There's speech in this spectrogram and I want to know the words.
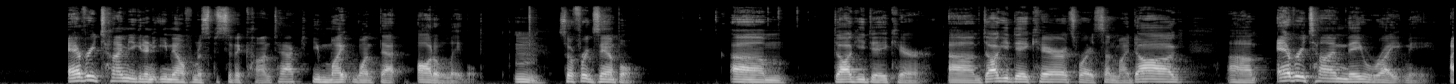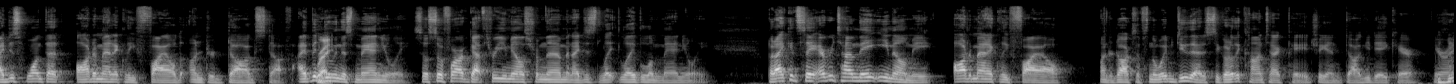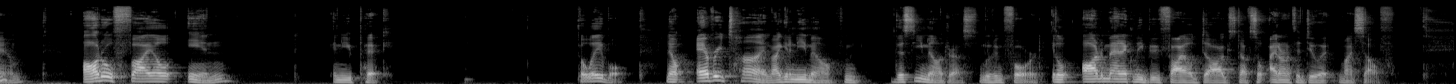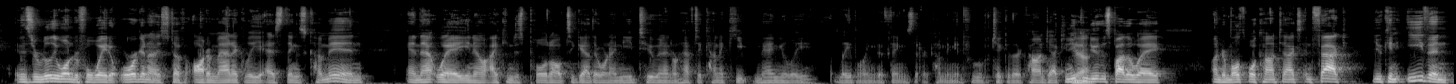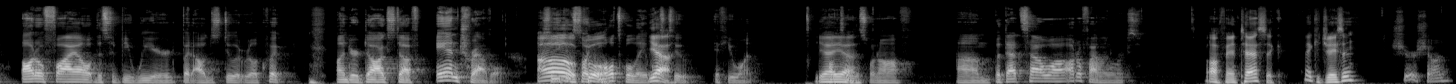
every time you get an email from a specific contact, you might want that auto labeled. Mm. So, for example, um, doggy daycare. Um, doggy daycare, it's where I send my dog. Um, every time they write me, I just want that automatically filed under dog stuff. I've been right. doing this manually. So, so far I've got three emails from them and I just la- label them manually. But I could say every time they email me, automatically file under dog stuff. And the way to do that is to go to the contact page. Again, doggy daycare. Here mm-hmm. I am. Auto file in, and you pick the label. Now, every time I get an email from this email address moving forward, it'll automatically be filed dog stuff so I don't have to do it myself. And it's a really wonderful way to organize stuff automatically as things come in. And that way, you know, I can just pull it all together when I need to, and I don't have to kind of keep manually labeling the things that are coming in from a particular contact. And you yeah. can do this, by the way, under multiple contacts. In fact, you can even auto file, this would be weird, but I'll just do it real quick, under dog stuff and travel. So oh, you can select cool. multiple labels yeah. too, if you want. Yeah, I'll yeah. turn this one off. Um, but that's how uh, autofiling works. Oh, fantastic. Thank you, Jason. Sure, Sean.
